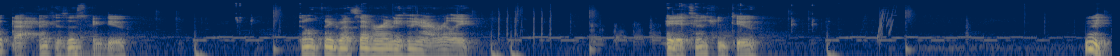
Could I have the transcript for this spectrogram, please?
What the heck does this thing do? Don't think that's ever anything I really pay attention to. Hmm. I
